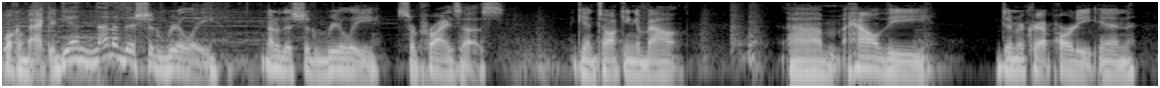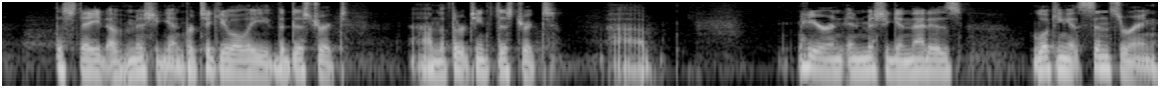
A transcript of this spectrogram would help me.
Welcome back. Again, none of this should really, none of this should really surprise us. Again, talking about um, how the Democrat Party in the state of Michigan, particularly the district, um, the 13th district uh, here in, in Michigan, that is looking at censoring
